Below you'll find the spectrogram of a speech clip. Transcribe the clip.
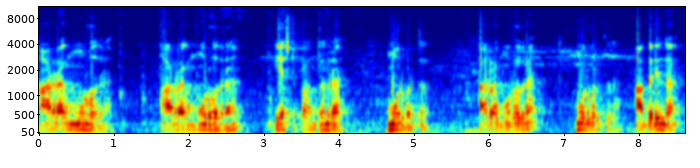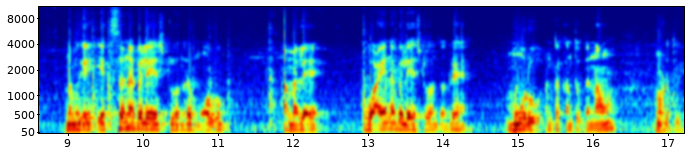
ಆರಾಗ ಮೂರು ಹೋದ್ರೆ? ಆರಾಗ ಮೂರು ಹೋದ್ರೆ ಎಷ್ಟಪ್ಪ ಅಂತಂದ್ರೆ ಮೂರು ಬರ್ತದೆ. ಆರಾಗ ಮೂರು ಹೋದ್ರೆ ಮೂರು ಬರ್ತದೆ. ಆದ್ದರಿಂದ ನಮಗೆ ಎಕ್ಸನ ಬೆಲೆ ಎಷ್ಟು ಅಂದರೆ ಮೂರು, ಆಮೇಲೆ ವಾಯಿನ ಬೆಲೆ ಎಷ್ಟು ಅಂತಂದರೆ ಮೂರು ಅಂತಕ್ಕಂಥದ್ದನ್ನು ನಾವು ನೋಡ್ತೀವಿ.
